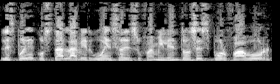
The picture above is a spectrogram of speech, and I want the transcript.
les puede costar la vergüenza de su familia. Entonces, por favor,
